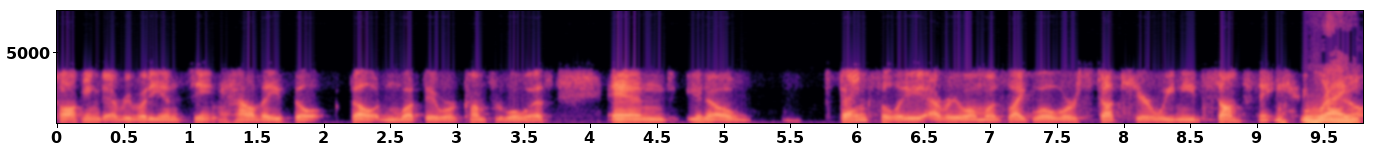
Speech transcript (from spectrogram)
talking to everybody and seeing how they felt felt and what they were comfortable with. And you know, thankfully everyone was like, "Well, we're stuck here. We need something." you Right. know?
